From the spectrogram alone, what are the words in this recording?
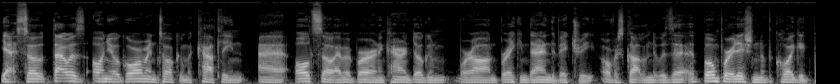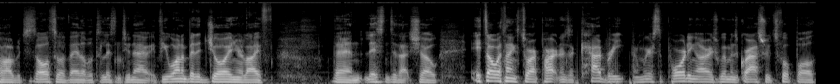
Yeah, so that was Áine O'Gorman talking with Kathleen. Uh, also, Emma Byrne and Karen Duggan were on breaking down the victory over Scotland. It was a, bumper edition of the COYGIG Pod, which is also available to listen to now. If you want a bit of joy in your life, then listen to that show. It's all thanks to our partners at Cadbury, and we're supporting Irish women's grassroots football.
